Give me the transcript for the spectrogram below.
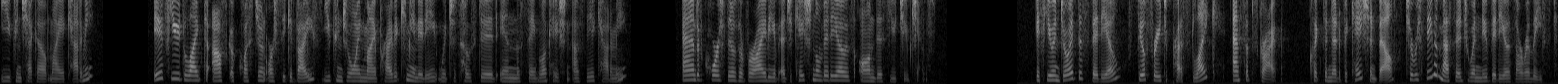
you can check out my academy. If you'd like to ask a question or seek advice, you can join my private community, which is hosted in the same location as the academy. And of course, there's a variety of educational videos on this YouTube channel. If you enjoyed this video, feel free to press like and subscribe. Click the notification bell to receive a message when new videos are released.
